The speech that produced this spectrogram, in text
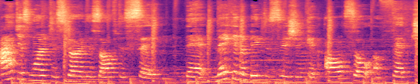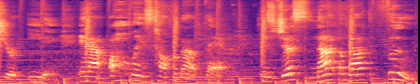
I just wanted to start this off to say that making a big decision can also affect your eating. And I always talk about that. It's just not about the food.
